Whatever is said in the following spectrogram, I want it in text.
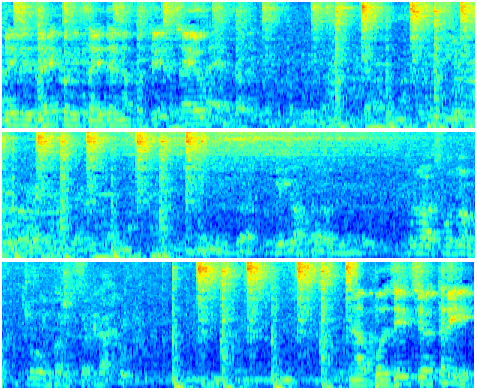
Bijeli iz Rekovica ide na poziciju. Milion. Prva smo doma. Tu može se. Na poziciju 3.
